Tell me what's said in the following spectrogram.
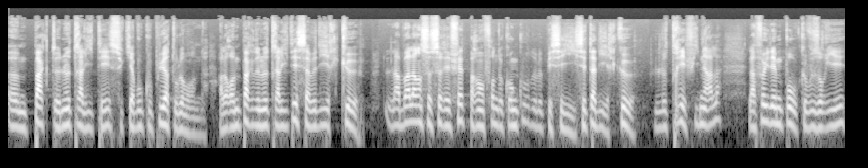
Un pacte neutralité, ce qui a beaucoup plu à tout le monde. Alors un pacte de neutralité, ça veut dire que la balance serait faite par un fonds de concours de l'EPCI, c'est-à-dire que le trait final, la feuille d'impôt que vous auriez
